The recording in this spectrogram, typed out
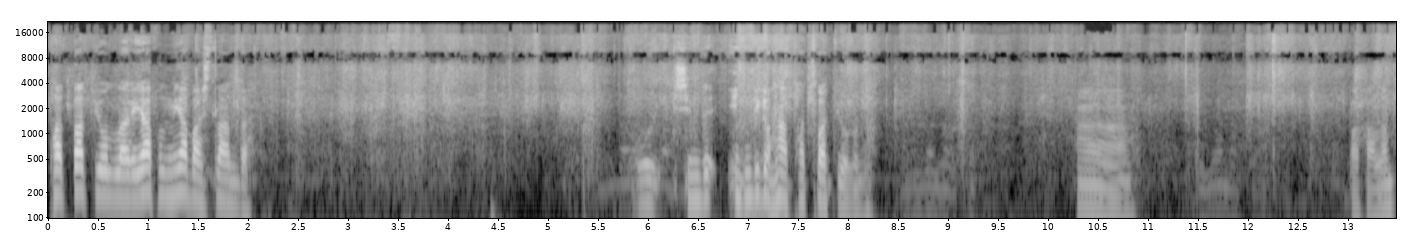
pat pat yolları yapılmaya başlandı. O şimdi indik ana pat pat yoluna. Ha. Bakalım.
